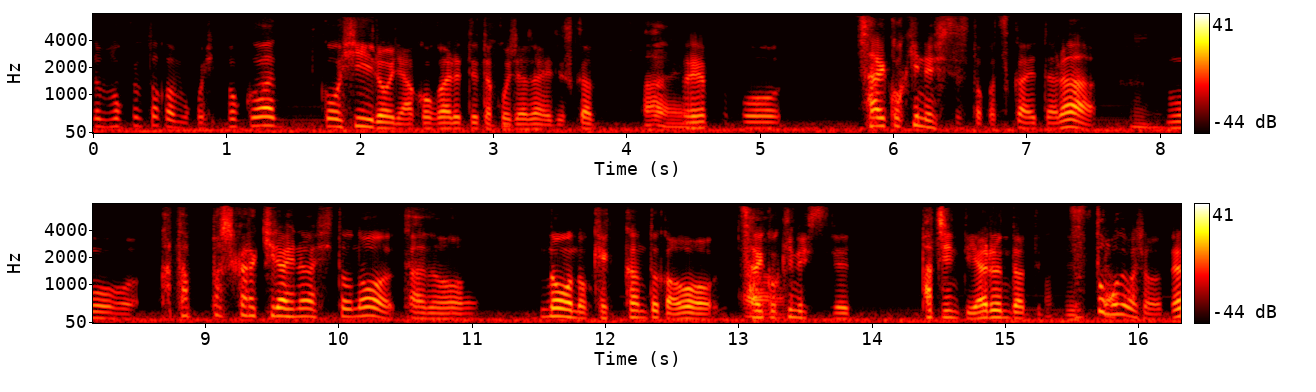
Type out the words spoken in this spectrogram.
で僕とかもこう、僕はこうヒーローに憧れてた子じゃないですか。はい。やっぱこう、サイコキネシスとか使えたら、うんもう、片っ端から嫌いな人の、あの、脳の血管とかをサイコキネシスでパチンってやるんだってあずっと思ってましたもんね。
